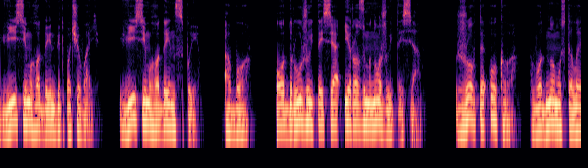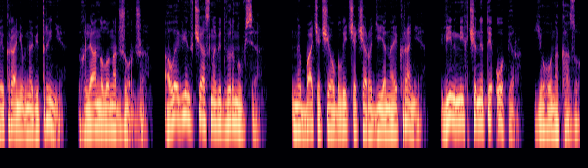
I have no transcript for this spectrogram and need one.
вісім годин відпочивай, вісім годин спи або Одружуйтеся і розмножуйтеся. Жовте око в одному з телеекранів на вітрині глянуло на Джорджа, але він вчасно відвернувся. Не бачачи обличчя чародія на екрані, він міг чинити опір його наказу.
